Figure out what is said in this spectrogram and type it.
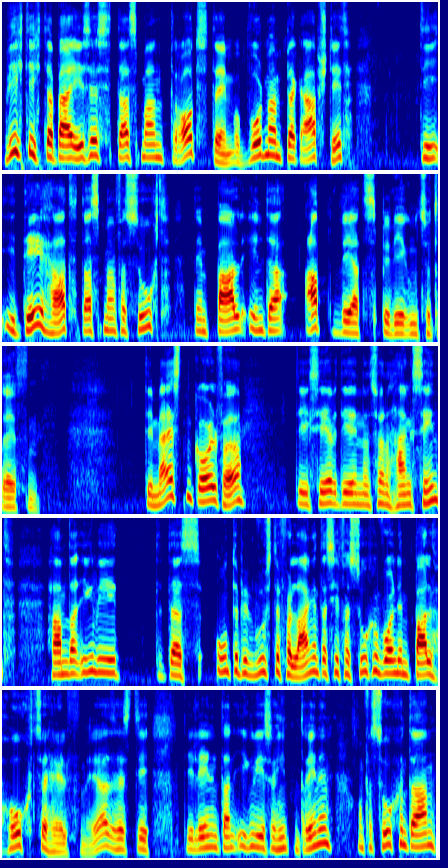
wichtig dabei ist es, dass man trotzdem, obwohl man bergab steht, die Idee hat, dass man versucht, den Ball in der Abwärtsbewegung zu treffen. Die meisten Golfer, die ich sehe, die in so einem Hang sind, haben dann irgendwie das unterbewusste Verlangen, dass sie versuchen wollen, den Ball hochzuhelfen. Ja, das heißt, die, die lehnen dann irgendwie so hinten drinnen und versuchen dann,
